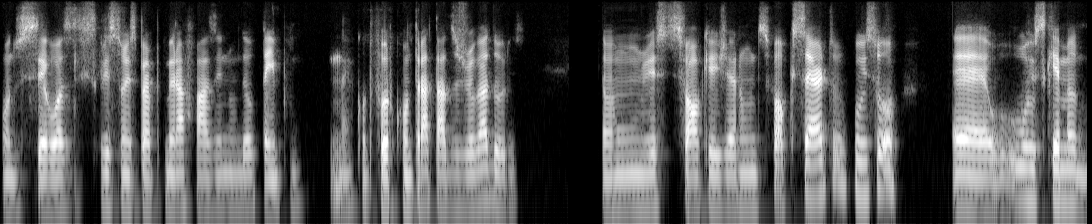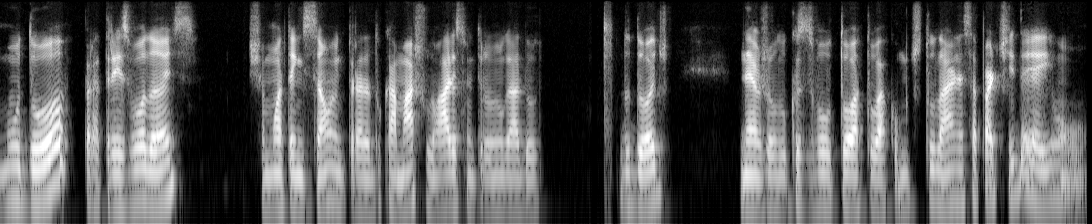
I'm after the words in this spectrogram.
quando se encerrou as inscrições para a primeira fase, não deu tempo, né? Quando foram contratados os jogadores. Então, esse desfalque aí já era um desfalque certo. Com isso, é, o esquema mudou para três volantes chamou atenção a entrada do Camacho, o Alisson entrou no lugar do, do Dodge, né, o João Lucas voltou a atuar como titular nessa partida, e aí um,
